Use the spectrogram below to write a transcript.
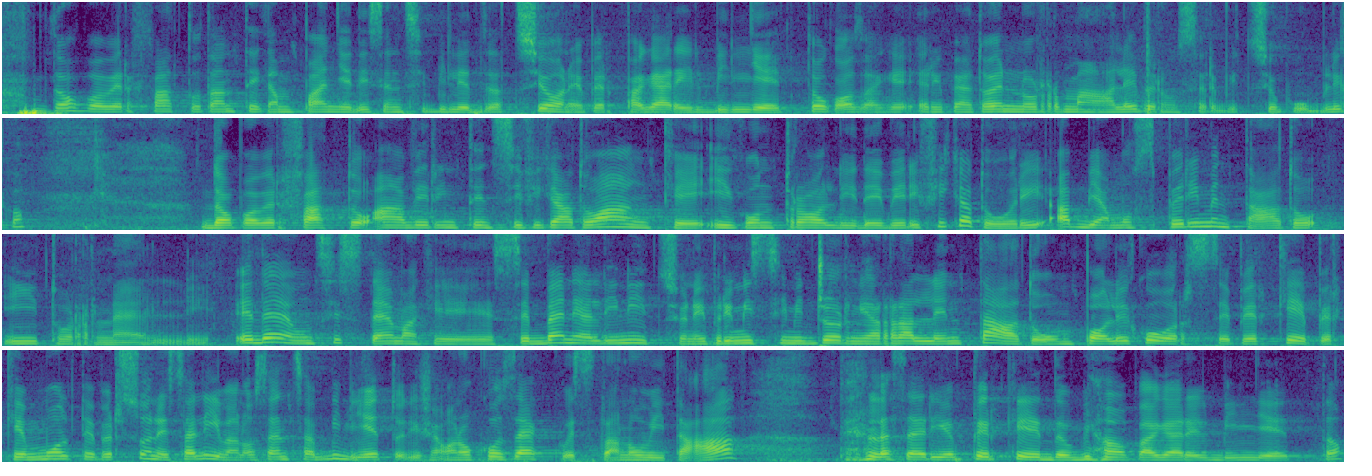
dopo aver fatto tante campagne di sensibilizzazione per pagare il biglietto, cosa che, ripeto, è normale per un servizio pubblico, dopo aver, fatto, aver intensificato anche i controlli dei verificatori, abbiamo sperimentato i tornelli ed è un sistema che sebbene all'inizio, nei primissimi giorni, ha rallentato un po' le corse, perché? Perché molte persone salivano senza biglietto e dicevano cos'è questa novità, per la serie perché dobbiamo pagare il biglietto,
